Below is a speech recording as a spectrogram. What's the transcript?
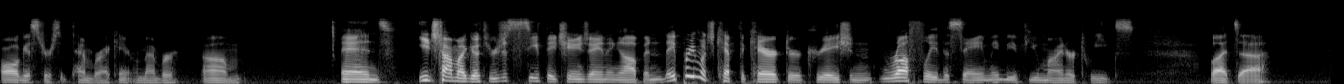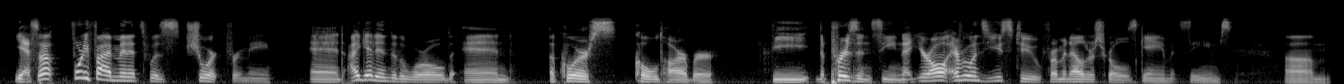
August or September, I can't remember. Um, and each time I go through just to see if they changed anything up, and they pretty much kept the character creation roughly the same, maybe a few minor tweaks. But uh, yeah, so 45 minutes was short for me, and I get into the world, and of course, Coldharbour, the the prison scene that you're all everyone's used to from an Elder Scrolls game, it seems. Um,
